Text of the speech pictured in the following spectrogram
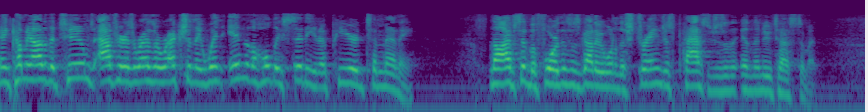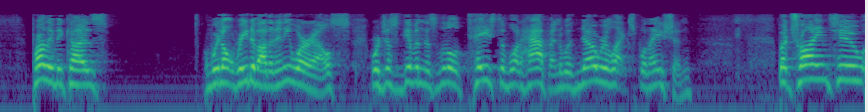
And coming out of the tombs after his resurrection, they went into the holy city and appeared to many. Now, I've said before, this has got to be one of the strangest passages in the New Testament. Partly because we don't read about it anywhere else. We're just given this little taste of what happened with no real explanation. But trying to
